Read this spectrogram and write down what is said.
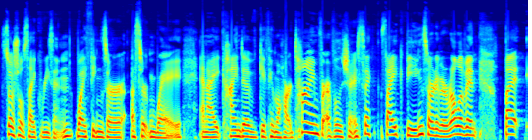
social psych reason why things are a certain way. And I kind of give him a hard time for evolutionary psych being sort of irrelevant. But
